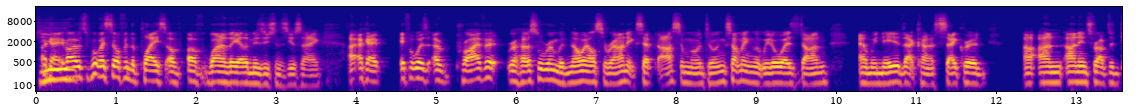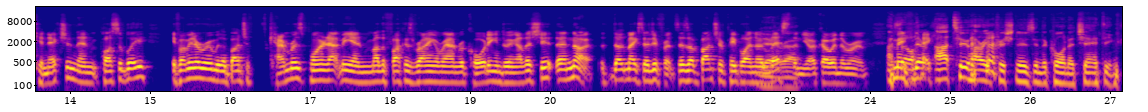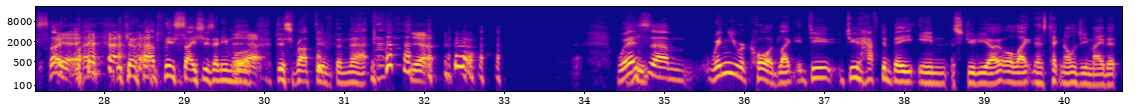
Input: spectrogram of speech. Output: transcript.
Do okay, you- if I was to put myself in the place of, of one of the other musicians you're saying, I, okay, if it was a private rehearsal room with no one else around except us and we were doing something that we'd always done and we needed that kind of sacred, uh, un, uninterrupted connection, then possibly. If I'm in a room with a bunch of cameras pointed at me and motherfuckers running around recording and doing other shit, then no, it doesn't makes no difference. There's a bunch of people I know Yeah, less right. than Yoko in the room. I mean, So, there like- are two Hare Krishnas in the corner chanting, so Yeah. like, you can hardly say she's any more Yeah. disruptive than that. Yeah. Where's um when you record, like do you do you have to be in a studio or like has technology made it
